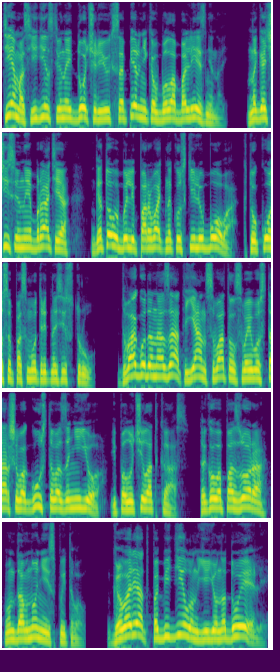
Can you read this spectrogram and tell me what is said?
Тема с единственной дочерью их соперников была болезненной. Многочисленные братья готовы были порвать на куски любого, кто косо посмотрит на сестру. Два года назад Ян сватал своего старшего Густава за нее и получил отказ. Такого позора он давно не испытывал. Говорят, победил он ее на дуэли.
